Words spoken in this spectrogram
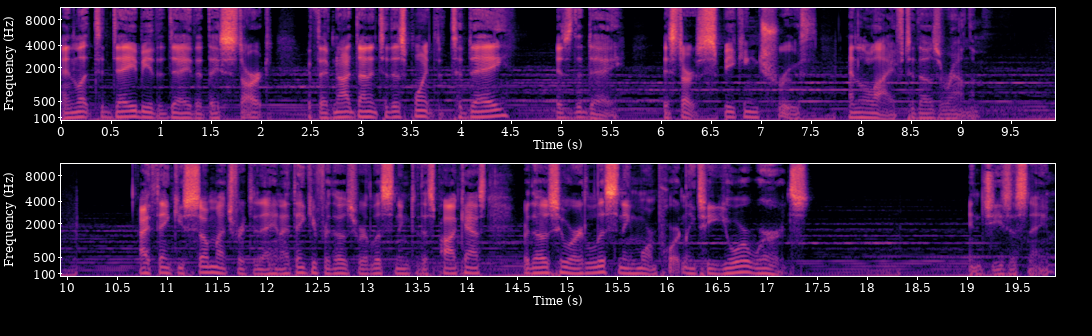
And let today be the day that they start, if they've not done it to this point, today is the day they start speaking truth and life to those around them. I thank you so much for today, and I thank you for those who are listening to this podcast, for those who are listening, more importantly, to your words. In Jesus' name.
